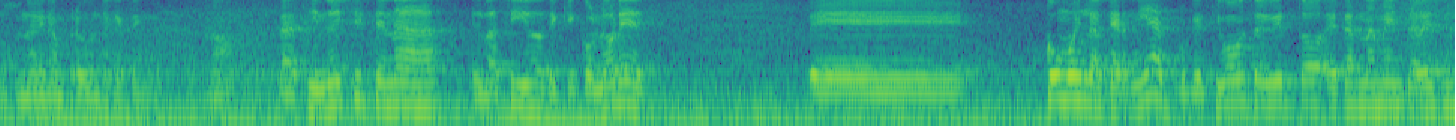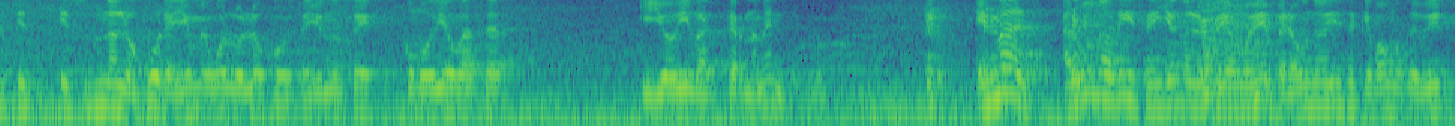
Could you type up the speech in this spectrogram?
Es una gran pregunta que tengo, ¿no? O sea, si no existe nada, el vacío, ¿de qué color es? Eh, cómo es la eternidad, porque si vamos a vivir todo eternamente, a veces eso es una locura, yo me vuelvo loco, o sea, yo no sé cómo Dios va a hacer que yo viva eternamente. Es más, algunos dicen, yo no lo estudio muy bien, pero uno dice que vamos a vivir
